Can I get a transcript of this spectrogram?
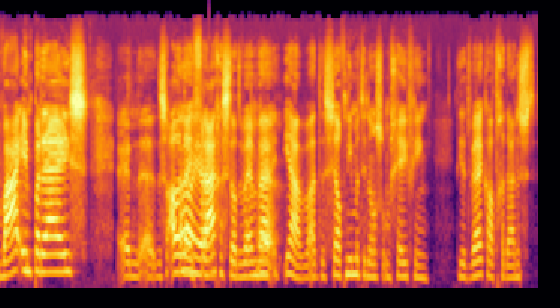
waar in Parijs? En dus allerlei Oh, ja. vragen stelden we. En Ja. wij, ja, we hadden zelf niemand in onze omgeving die het werk had gedaan. Dus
